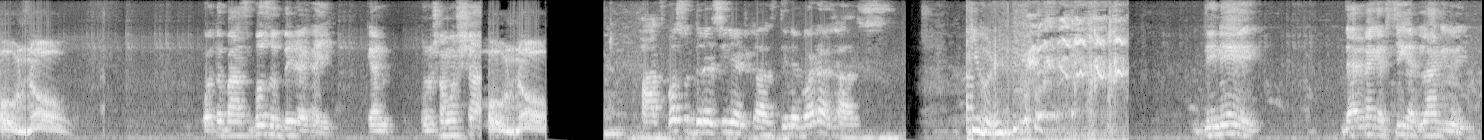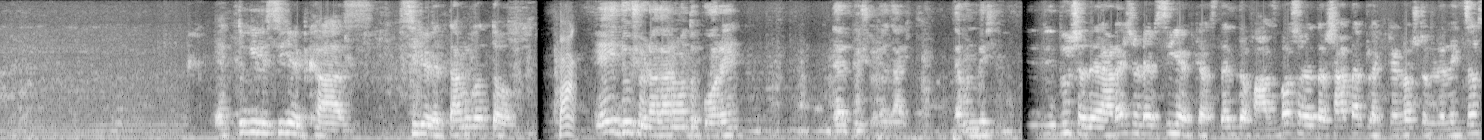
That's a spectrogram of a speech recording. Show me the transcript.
Oh গত পাঁচ বছর ধরে খাই কেন কোন সমস্যা? Oh ও নো পাঁচ বছর ধরে সিগারেট খাস দিনে কয়টা খাস? কি দিনে দেড় প্যাকেট সিগারেট লাগে ওই এত গিলি সিগারেট খাস? সিগারেটের দাম কত? এই দুশো টাকার মতো পরে দেড় দুশো টাকা তেমন বেশি না। দুশো দেড় আড়াইশো টাকার সিগারেট খাস তাহলে তো পাঁচ বছরে তোর সাত আট লাখ টাকা নষ্ট করে দেখছস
